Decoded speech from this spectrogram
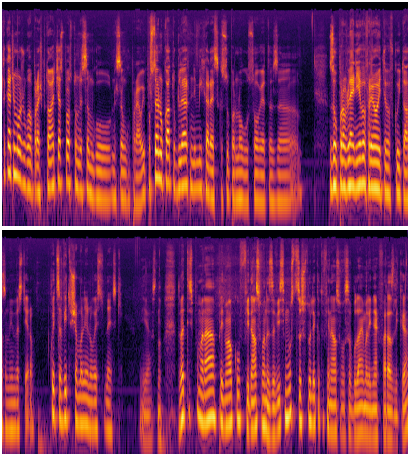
Така че може да го направиш по този начин. Аз просто не съм го, не съм го правил. И последно, когато гледах, не ми хареска супер много условията за, за управление в районите, в които аз съм инвестирал, които са Витоша, Малинова и Студентски. Ясно. Добре, ти спомена преди малко финансова независимост. Същото ли е като финансова свобода? Има ли някаква разлика?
